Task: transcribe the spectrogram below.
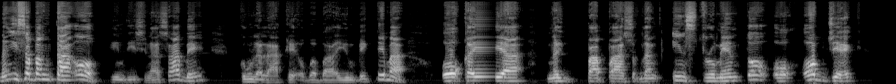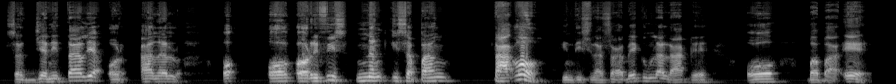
ng isa pang tao. Hindi sinasabi kung lalaki o babae yung biktima o kaya nagpapasok ng instrumento o object sa genitalia or anal o orifice ng isa pang tao. Hindi sinasabi kung lalaki o babae.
